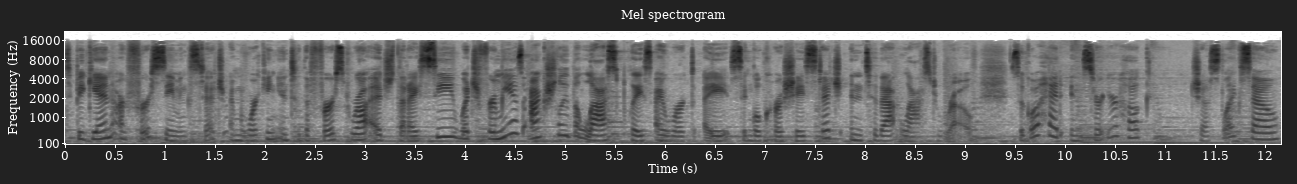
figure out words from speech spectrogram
to begin our first seaming stitch, I'm working into the first raw edge that I see, which for me is actually the last place I worked a single crochet stitch into that last row. So go ahead, insert your hook just like so.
